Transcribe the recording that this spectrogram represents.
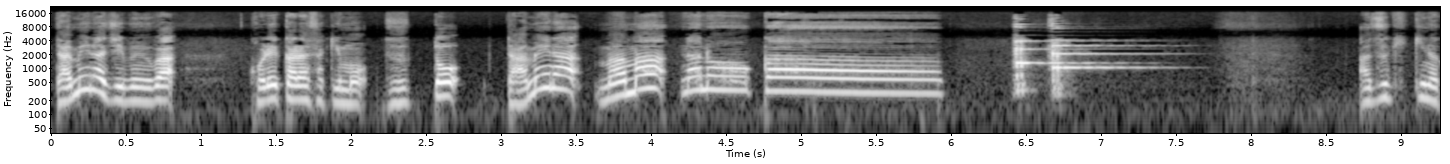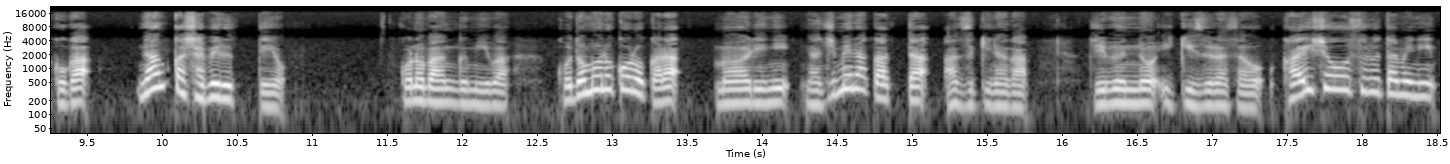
ダメな自分は、これから先もずっとダメなままなのか。あずききなこがなんか喋るってよ。この番組は子供の頃から周りに馴染めなかったあずきなが自分の生きづらさを解消するために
